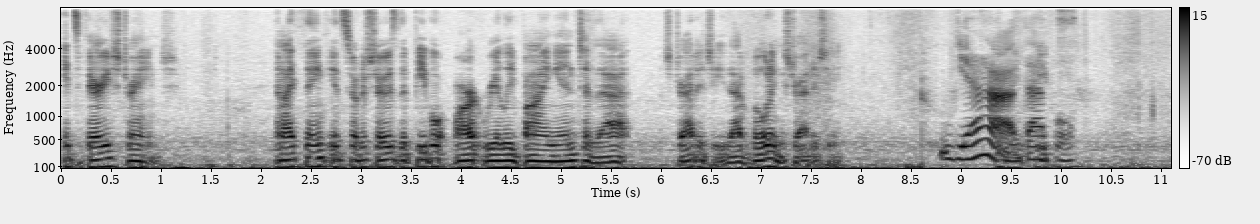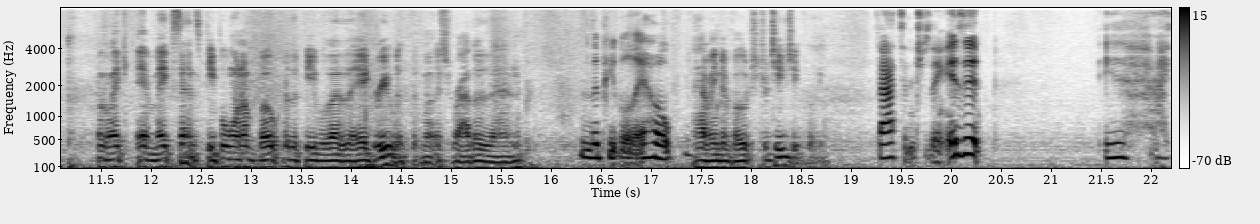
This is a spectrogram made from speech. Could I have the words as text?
it's very strange, and I think it sort of shows that people aren't really buying into that strategy, that voting strategy. yeah, that's people- like it makes sense. People want to vote for the people that they agree with the most, rather than the people they hope. having to vote strategically. That's interesting. Is it? Yeah, I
